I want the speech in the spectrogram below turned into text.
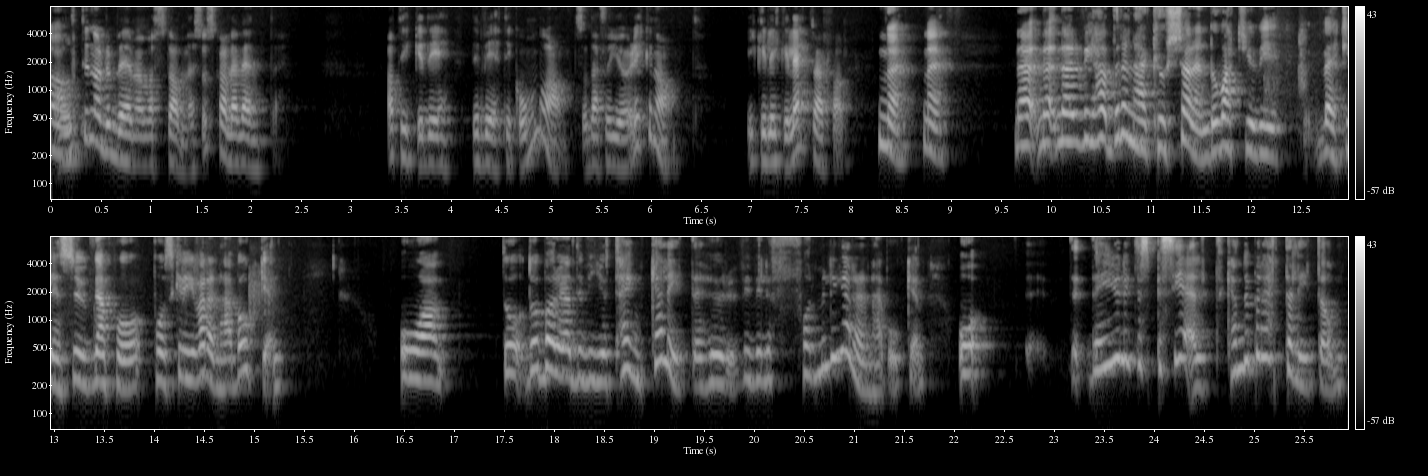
Alltid når du ber meg om å stanne, så skal jeg vente. At ikke de, de vet ikke om noe annet, så derfor gjør de ikke noe annet. Ikke like lett i hvert fall. Nei, nei. När, när, när vi hadde denne kurseren kursaren då vart ju vi verkligen sugna på, på å skrive denne boken. Og da begynte började vi å tenke litt hur vi ville formulere denne boken. Och det, det är ju lite speciellt. Kan du berätta lite om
